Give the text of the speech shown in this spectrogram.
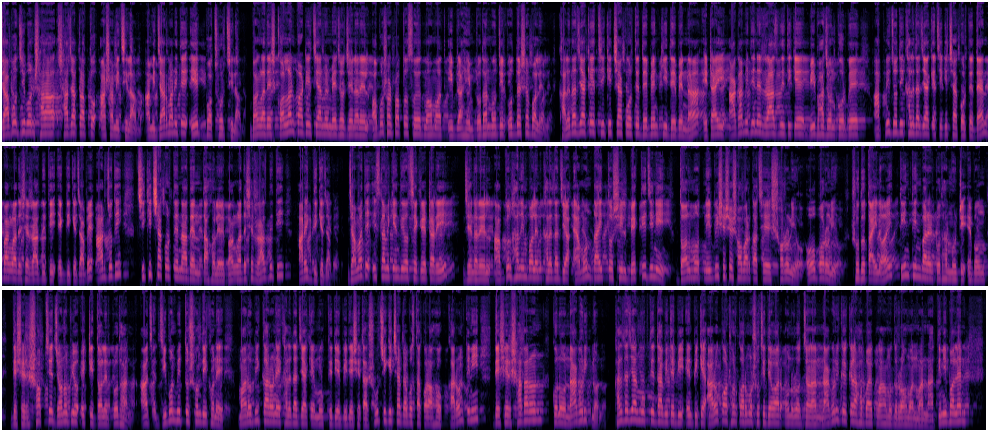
যাবজ্জীবন সারা সাজাপ্রাপ্ত আসামি ছিলাম। আমি জার্মানিতে এক বছর ছিলাম। বাংলাদেশ কল্যাণ পার্টির চেয়ারম্যান মেজর জেনারেল অবসরপ্রাপ্ত সৈয়দ মোহাম্মদ ইব্রাহিম প্রধানমন্ত্রীর উদ্দেশ্যে বলেন খালেদা জিয়াকে চিকিৎসা করতে দেবেন কি দেবেন না এটাই আগামী দিনের রাজনীতিকে বিভাজন করবে। আপনি যদি খালেদা জিয়াকে চিকিৎসা করতে দেন বাংলাদেশের রাজনীতি একদিকে যাবে। আর যদি চিকিৎসা করতে না দেন তাহলে বাংলাদেশের রাজনীতি আরেক দিকে যাবে। জামাতে ইসলামী কেন্দ্রীয় সেক্রেটারি জেনারেল আব্দুল হালিম বলেন, খালেদা জিয়া এমন দায়িত্বশীল ব্যক্তি যিনি দলমত নির্বিশেষে সবার কাছে স্মরণীয় ও বরণীয়। শুধু তাই নয়, তিন তিনবারের প্রধানমন্ত্রী এবং দেশের সবচেয়ে জনপ্রিয় একটি দলের প্রধান। আজ জীবন মৃত্যুর সন্ধিক্ষণে মানবিক কারণে খালেদা জিয়াকে মুক্তি দিয়ে বিদেশে তার সুচিকিৎসার ব্যবস্থা করা হোক, কারণ তিনি দেশের সাধারণ কোনো নাগরিক নন। খালেদা জিয়ার মুক্তির দাবিতে বিএনপিকে আরও কঠোর কর্মসূচি দেওয়ার অনুরোধ জানান নাগরিক ঐক্যের আহ্বায়ক মাহমুদুর রহমান মান্না। তিনি বলেন,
